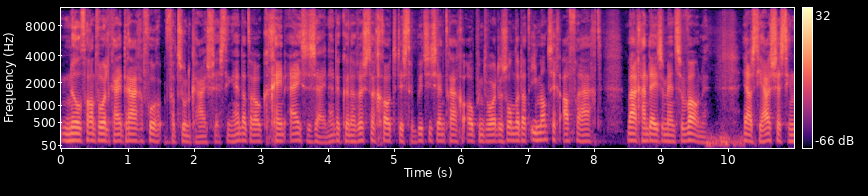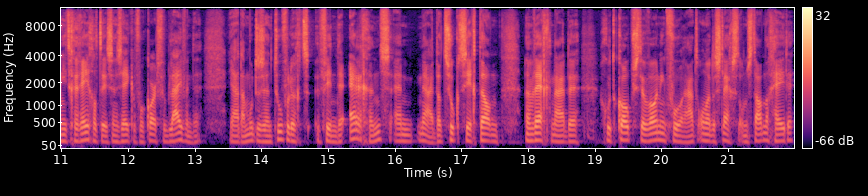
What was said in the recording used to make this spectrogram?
nul verantwoordelijkheid dragen voor fatsoenlijke huisvesting. Hè? Dat er ook geen eisen zijn. Hè. Er kunnen rustig grote distributiecentra geopend worden zonder dat iemand zich afvraagt waar gaan deze mensen wonen. Ja, als die huisvesting niet geregeld is en zeker voor kortverblijvenden, ja, dan moeten ze een toevlucht vinden ergens. En nou, dat zoekt zich dan een weg naar de goedkoopste woningvoorraad onder de slechtste omstandigheden.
